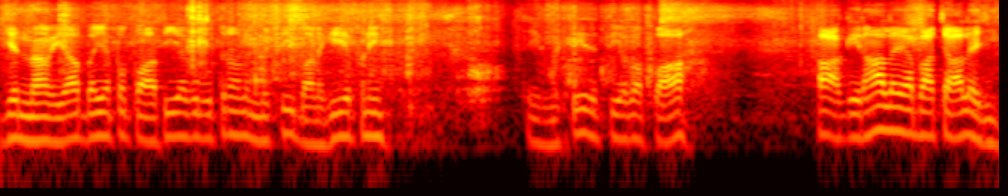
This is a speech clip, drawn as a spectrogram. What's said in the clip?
ਜਿੰਨਾ ਵੀ ਆ ਬਈ ਆਪਾਂ ਪਾਤੀ ਆ ਕਬੂਤਰਾਂ ਨੂੰ ਮਿੱਟੀ ਬਣ ਗਈ ਆਪਣੀ ਤੇ ਮਿੱਟੀ ਦਿੱਤੀ ਆਪਾਂ ਪਾ ਆ ਕੇ ਰਾਹ ਲਿਆ ਬਾ ਚਾਹ ਲੈ ਜੀ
